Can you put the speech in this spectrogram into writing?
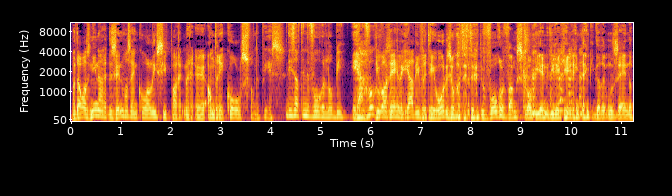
Maar dat was niet naar de zin van zijn coalitiepartner uh, André Kools van de PS. Die zat in de vogellobby. Ja, de die was eigenlijk, ja, die vertegenwoordigde zo wat de, de vogelvangstlobby in die regering, denk ik dat het moet zijn. Dan.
